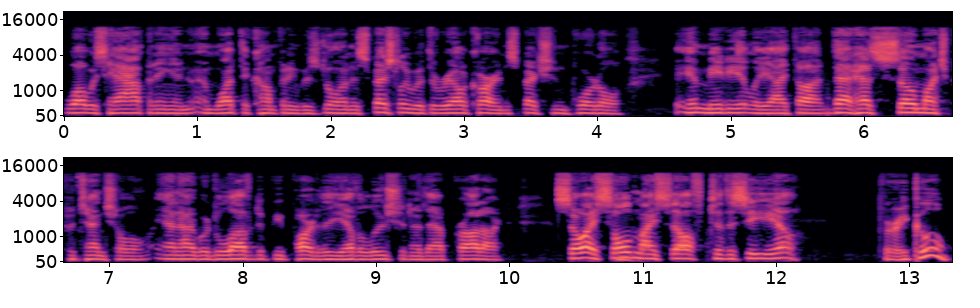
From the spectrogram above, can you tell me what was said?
what was happening and, and, what the company was doing, especially with the railcar inspection portal. Immediately, I thought that has so much potential, and I would love to be part of the evolution of that product. So I sold hmm. myself to the CEO. Very cool.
